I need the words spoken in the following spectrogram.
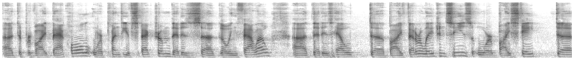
to provide backhaul or plenty of spectrum that is going fallow, uh, that is held uh, by federal agencies or by state uh,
